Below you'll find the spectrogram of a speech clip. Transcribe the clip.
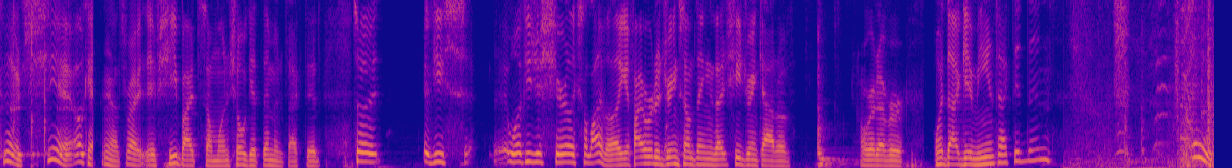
Good shit. Okay. Yeah, that's right. If she bites someone, she'll get them infected. So, if you, s- well, if you just share like saliva, like if I were to drink something that she drank out of, or whatever, would that get me infected then? Ooh.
